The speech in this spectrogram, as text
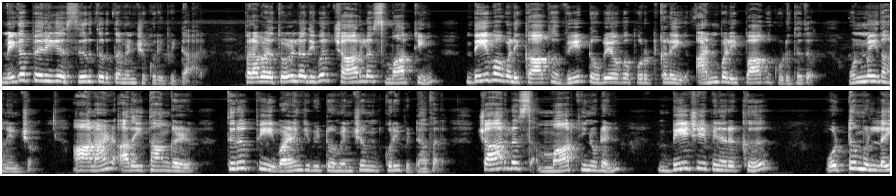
மிகப்பெரிய சீர்திருத்தம் என்று குறிப்பிட்டார். பிரபல தொழிலதிபர் சார்லஸ் மார்டின் தீபாவளிக்காக வீட்டு உபயோகப் பொருட்களை அன்பளிப்பாக கொடுத்தது உண்மைதான் என்றும் ஆனால் அதை தாங்கள் திருப்பி வழங்கிவிட்டோம் என்றும் குறிப்பிட்ட அவர் சார்லஸ் மார்டினுடன் பிஜேபியினருக்கு ஒட்டுமில்லை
